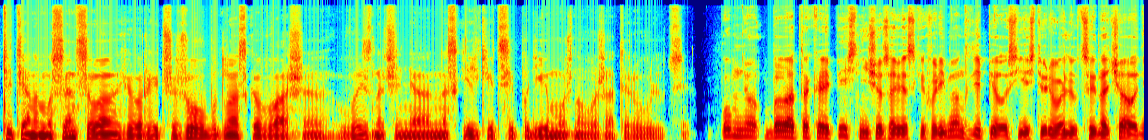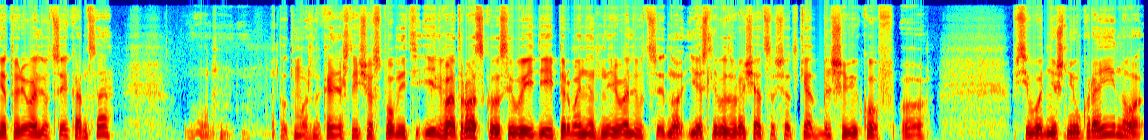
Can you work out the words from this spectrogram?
Тетяна Мосенцева, Георгій Чижов, будь ласка, ваше визначення, наскільки ці події можна вважати революцією? Помню, была такая песня еще советских времен, где пелось «Есть у революции начало, нет у революции конца». Ну, Тут можно, конечно, еще вспомнить и Льва Троцкого с его идеей перманентной революции, но если возвращаться все-таки от большевиков в сегодняшнюю Украину,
